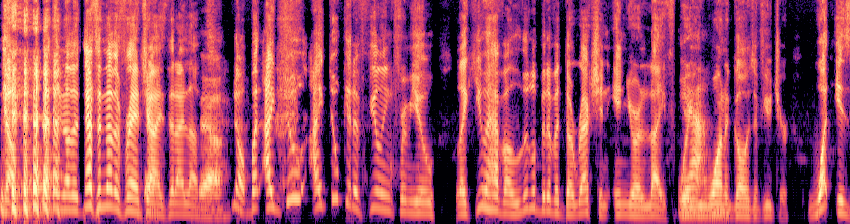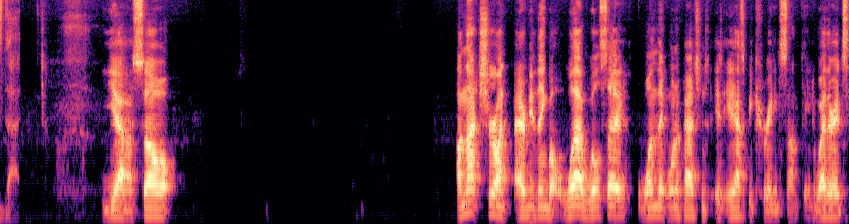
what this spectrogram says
No, that's another that's another franchise that I love. yeah, No, but I do I do get a feeling from you like you have a little bit of a direction in your life where Yeah. you want to go as a future. What is that? yeah. So I'm not sure on everything, but what I will say, one thing, one of my passions, it, it has to be creating something. Whether it's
